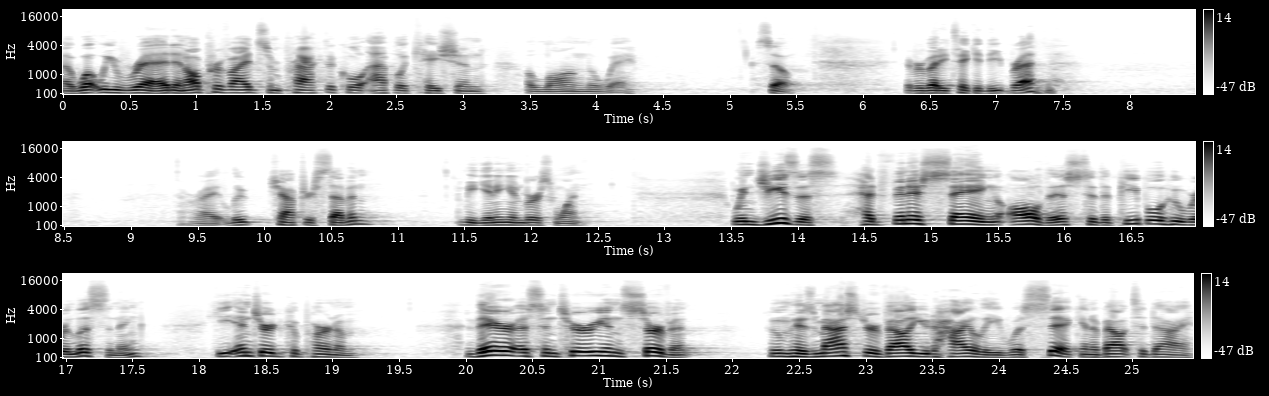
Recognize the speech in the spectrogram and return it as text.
uh, what we read, and I'll provide some practical application along the way. So, everybody take a deep breath. All right, Luke chapter 7, beginning in verse 1. When Jesus had finished saying all this to the people who were listening, he entered Capernaum. There, a centurion's servant, whom his master valued highly, was sick and about to die.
